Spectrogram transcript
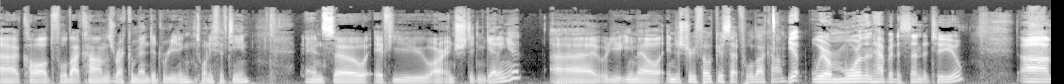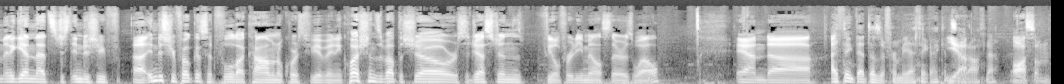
uh, called Fool.com's Recommended Reading 2015. And so if you are interested in getting it, uh, would you email industryfocus at Fool.com? Yep, we are more than happy to send it to you. Um, and again, that's just industry uh, industry focus at fool.com. And of course, if you have any questions about the show or suggestions, feel free to email us there as well. And uh, I think that does it for me. I think I can yeah, sign off now. awesome,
